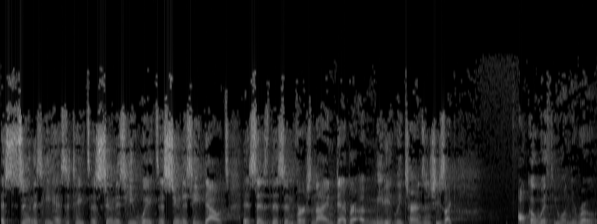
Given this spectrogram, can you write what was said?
as soon as he hesitates, as soon as he waits, as soon as he doubts, it says this in verse 9 Deborah immediately turns and she's like, I'll go with you on the road.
